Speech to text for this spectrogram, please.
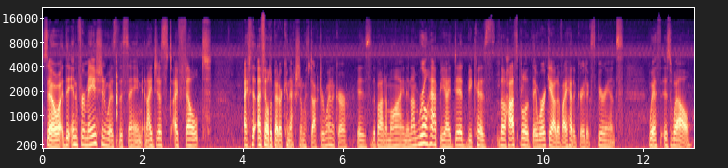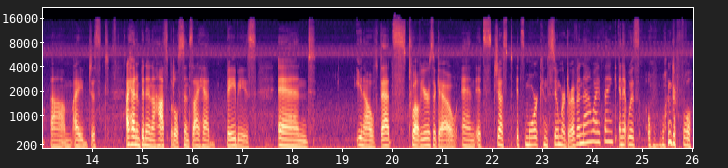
So the information was the same, and I just I felt I, f- I felt a better connection with Dr. Winokur is the bottom line. And I'm real happy I did because the hospital that they work out of, I had a great experience with as well. Um, I just, I hadn't been in a hospital since I had babies. And, you know, that's 12 years ago. And it's just, it's more consumer driven now, I think. And it was a wonderful,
